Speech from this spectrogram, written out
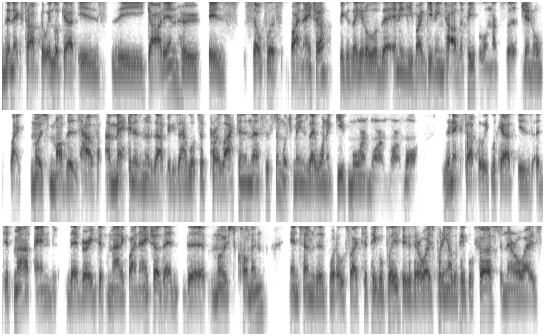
The next type that we look at is the guardian, who is selfless by nature because they get all of their energy by giving to other people. And that's the general, like most mothers have a mechanism of that because they have lots of prolactin in their system, which means they want to give more and more and more and more. The next type that we look at is a diplomat, and they're very diplomatic by nature. They're the most common in terms of what it looks like to people please because they're always putting other people first and they're always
